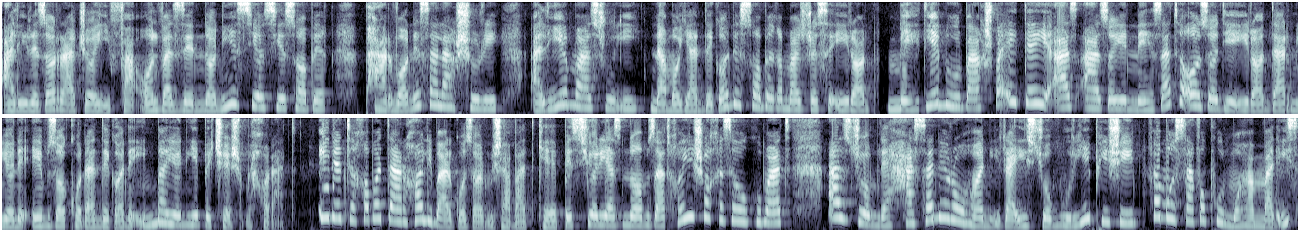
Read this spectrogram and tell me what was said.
علیرضا رجایی فعال و زندانی سیاسی سابق پروانه سلحشوری علی مزروعی نمایندگان سابق مجلس ایران مهدی نوربخش و عدهای از اعضای نهضت آزادی ایران در میان امضا کنندگان این بیانیه به چشم می‌خورد این انتخابات در حالی برگزار می شود که بسیاری از نامزدهای شاخص حکومت از جمله حسن روحانی رئیس جمهوری پیشین و مصطفی پور محمد رئیس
